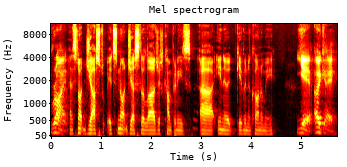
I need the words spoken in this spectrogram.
Right. and it's not just it's not just the largest companies uh, in a given economy. Yeah, okay.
